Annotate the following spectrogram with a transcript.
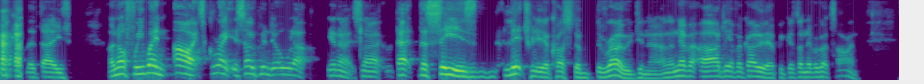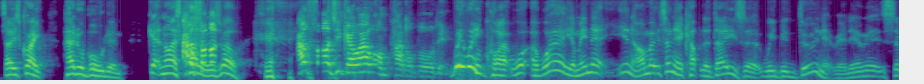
a couple of days. And off we went. Oh, it's great. It's opened it all up. You know, it's like that the sea is literally across the, the road, you know, and I never I hardly ever go there because I never got time. So it's great. Paddleboarding. Get a nice How colour far- as well. How far do you go out on paddle boarding? We went quite away. I mean, it, you know, I mean, it's only a couple of days that we've been doing it. Really, I mean, it's, uh,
